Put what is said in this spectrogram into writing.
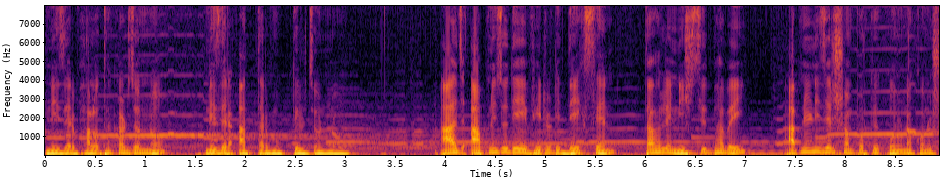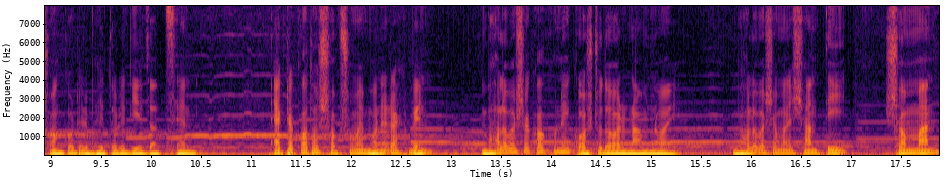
নিজের ভালো থাকার জন্য, নিজের আত্মার মুক্তির জন্য। আজ আপনি যদি এই ভিডিওটি দেখছেন, তাহলে নিশ্চিতভাবেই আপনি নিজের সম্পর্কে কোনো না কোনো সংকটের ভেতরে দিয়ে যাচ্ছেন। একটা কথা সবসময় মনে রাখবেন, ভালোবাসা কখনোই কষ্ট দেওয়ার নাম নয়। ভালোবাসা মানে শান্তি, সম্মান,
